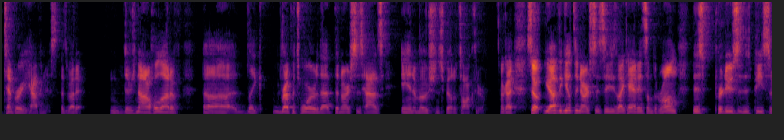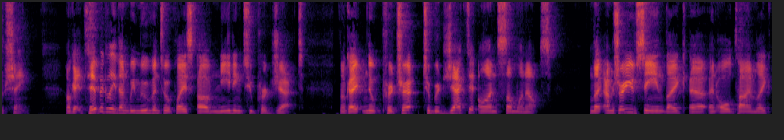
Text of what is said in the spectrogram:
temporary happiness. That's about it. There's not a whole lot of uh, like repertoire that the narcissist has in emotions to be able to talk through. Okay, so you have the guilty narcissist. He's like, hey, I did something wrong. This produces this piece of shame. Okay, typically then we move into a place of needing to project. Okay, no, project to project it on someone else. Like I'm sure you've seen like uh, an old time like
